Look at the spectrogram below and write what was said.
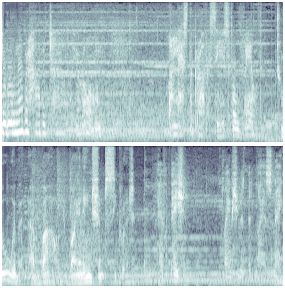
You will never have a child of your own unless the prophecy is fulfilled. Two women are bound by an ancient secret. I have a patient. Claims she was bitten by a snake,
